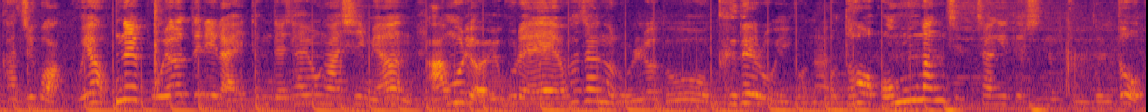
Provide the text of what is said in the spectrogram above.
가지고 왔고요. 오늘 보여드릴 아이템들 사용하시면 아무리 얼굴에 화장을 올려도 그대로이거나 더 엉망진창이 되시는 분들도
